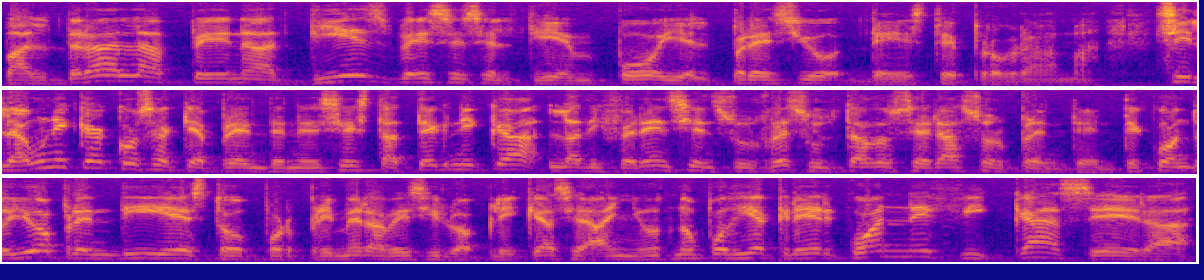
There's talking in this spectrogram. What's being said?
valdrá la pena 10 veces el tiempo y el precio de este programa. Si la única cosa que aprenden es esta técnica, la diferencia en sus resultados será sorprendente. Cuando yo aprendí esto por primera vez y lo apliqué hace años, no podía creer cuán eficaz era.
